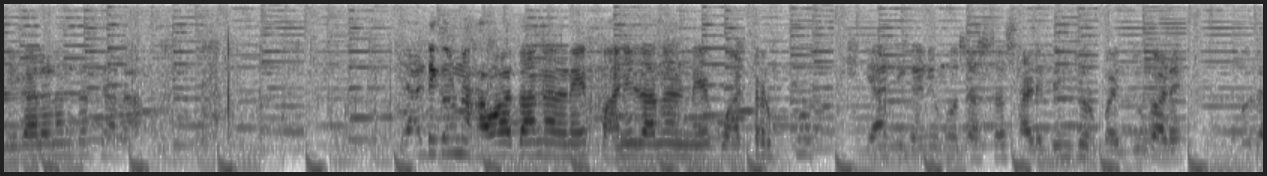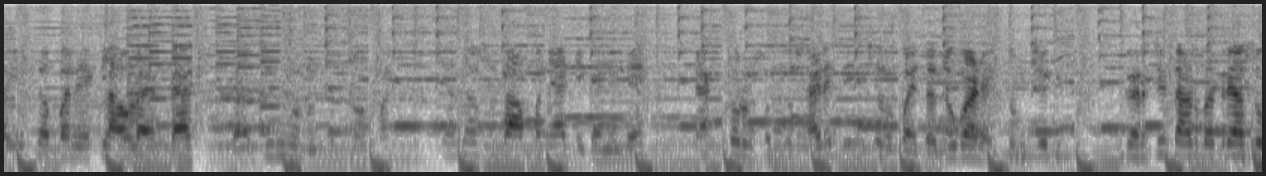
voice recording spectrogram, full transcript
निघाल्यानंतर त्याला या ठिकाणी हवा जाणार नाही पाणी जाणार नाही वॉटरप्रूफ या ठिकाणी होत असतं. साडेतीनशे रुपये जुगाड आहे. बघा इथं पण एक लावला आहे. बॅग बॅचिंग म्हणू शकतो आपण. त्याला सुद्धा आपण या ठिकाणी ते पॅक करू शकतो. साडेतीनशे रुपयाचा जुगाड आहे. तुमची घरची ताडपत्री असो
